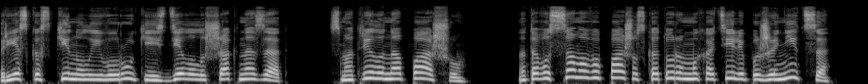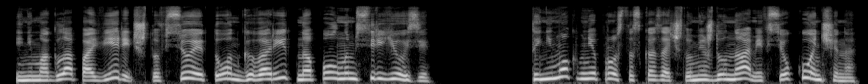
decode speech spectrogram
Резко скинула его руки и сделала шаг назад. Смотрела на Пашу, на того самого Пашу, с которым мы хотели пожениться, и не могла поверить, что все это он говорит на полном серьезе. Ты не мог мне просто сказать, что между нами все кончено?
